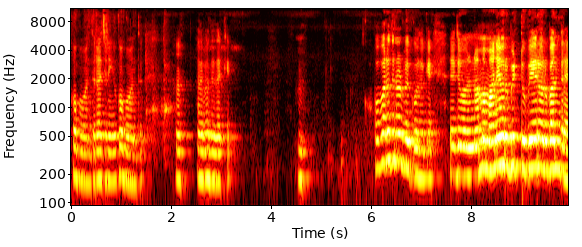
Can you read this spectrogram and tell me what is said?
ಕೋಪ ಬಂತು ರಾಜನಿಗೆ ಕೋಪ ಬಂತು ಹ ಅದು ಬಂದದಕ್ಕೆ. ಹ್ಮ್. ಕೋಪ ಬರೋದು ನೋಡ್ಬೇಕು ಅದಕ್ಕೆ. ಇದು ನಮ್ಮ ಮನೆಯವರು ಬಿಟ್ಟು ಬೇರೆಯವರು ಬಂದ್ರೆ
